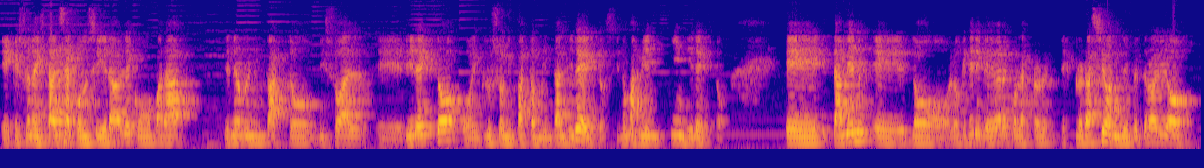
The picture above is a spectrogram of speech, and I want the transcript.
eh, que es una distancia considerable como para tener un impacto visual eh, directo o incluso un impacto ambiental directo, sino más bien indirecto. también lo, lo, que tiene que ver con la exploración de petróleo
